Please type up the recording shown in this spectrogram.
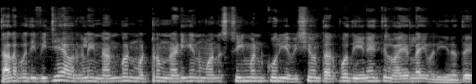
தளபதி விஜய் அவர்களின் நண்பன் மற்றும் நடிகனுமான ஸ்ரீமன் கூறிய விஷயம் தற்போது இணையத்தில் வைரலாகி வருகிறது.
